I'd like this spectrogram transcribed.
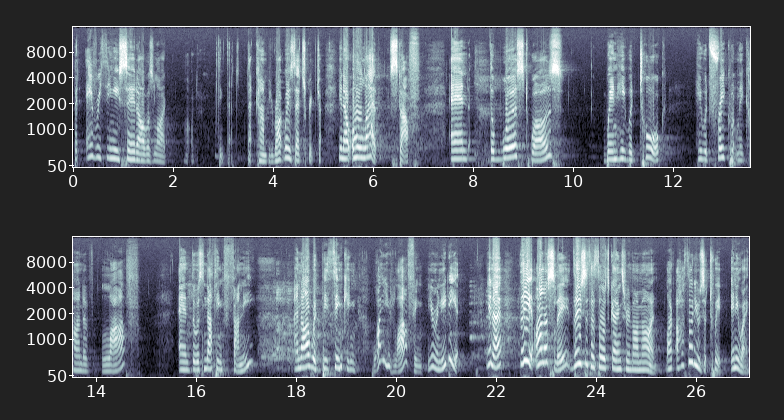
But everything he said, I was like, oh, I don't think that, that can't be right. Where's that scripture? You know, all that stuff. And the worst was when he would talk, he would frequently kind of laugh, and there was nothing funny. And I would be thinking, why are you laughing? You're an idiot. You know, the, honestly, these are the thoughts going through my mind. Like, I thought he was a twit. Anyway,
